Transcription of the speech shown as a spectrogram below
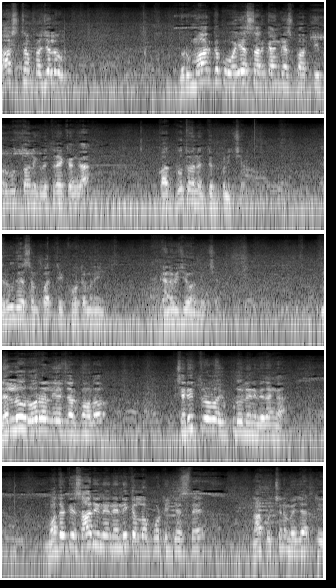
రాష్ట్ర ప్రజలు దుర్మార్గపు వైఎస్ఆర్ కాంగ్రెస్ పార్టీ ప్రభుత్వానికి వ్యతిరేకంగా ఒక అద్భుతమైన తీర్పునిచ్చారు. తెలుగుదేశం పార్టీ కూటమిని ఘన విజయం అందించారు. నెల్లూరు రూరల్ నియోజకవర్గంలో చరిత్రలో ఇప్పుడు లేని విధంగా మొదటిసారి నేను ఎన్నికల్లో పోటీ చేస్తే నాకు వచ్చిన మెజార్టీ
